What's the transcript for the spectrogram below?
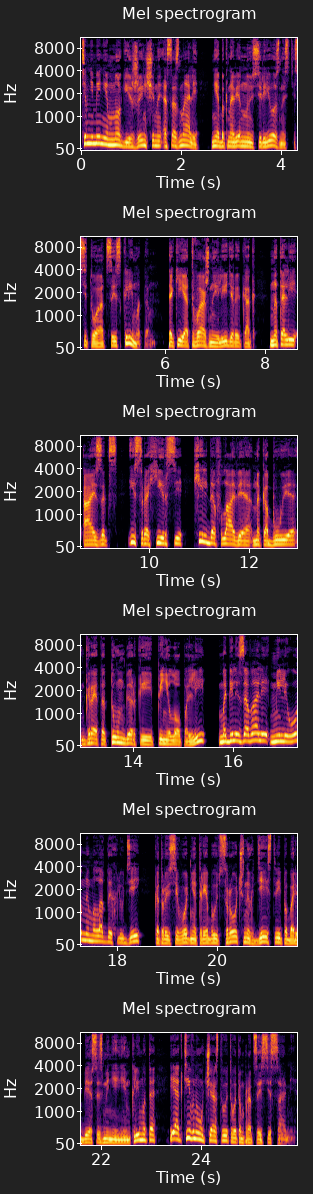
Тем не менее, многие женщины осознали необыкновенную серьезность ситуации с климатом. Такие отважные лидеры, как Натали Айзекс, Исра Хирси, Хильда Флавия Накабуя, Грета Тунберг и Пенелопа Ли мобилизовали миллионы молодых людей, которые сегодня требуют срочных действий по борьбе с изменением климата и активно участвуют в этом процессе сами.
